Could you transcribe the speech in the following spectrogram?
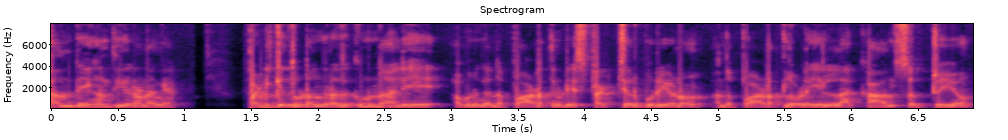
சந்தேகம் தீரணுங்க. படிக்க தொடங்குறதுக்கு முன்னாலே அவனுக்கு அந்த பாடத்தினுடைய ஸ்ட்ரக்சர் புரியணும். அந்த பாடத்தில் உள்ள எல்லா கான்செப்டையும்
